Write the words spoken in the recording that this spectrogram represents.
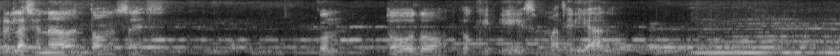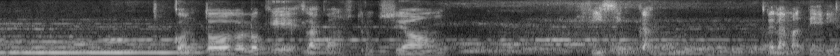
relacionado entonces con todo lo que es material, con todo lo que es la construcción física de la materia.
